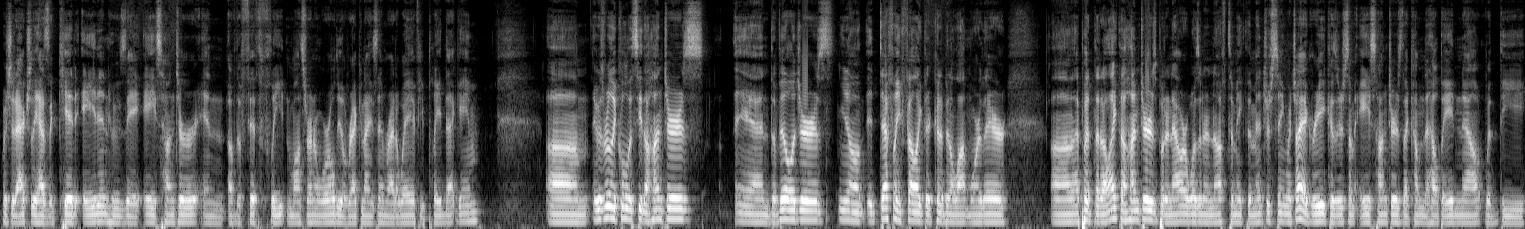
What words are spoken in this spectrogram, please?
which it actually has a kid Aiden who's a ace hunter in of the Fifth Fleet in Monster Hunter World. You'll recognize him right away if you played that game. Um, it was really cool to see the hunters and the villagers. You know, it definitely felt like there could have been a lot more there. Um, I put that I like the hunters, but an hour wasn't enough to make them interesting, which I agree because there's some ace hunters that come to help Aiden out with the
